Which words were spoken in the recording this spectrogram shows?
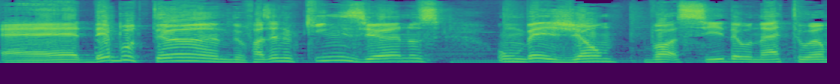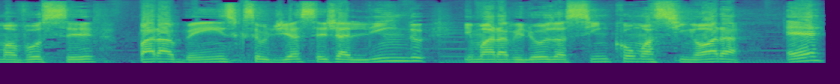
É, debutando, fazendo 15 anos. Um beijão, Vocida, o neto ama você. Parabéns, que seu dia seja lindo e maravilhoso assim como a senhora é.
